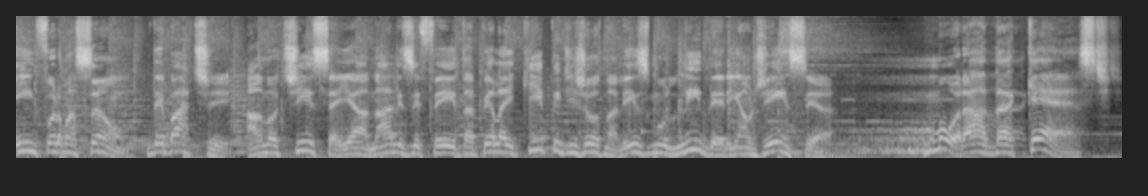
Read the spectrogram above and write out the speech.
Informação, debate, a notícia e a análise feita pela equipe de jornalismo líder em audiência. Morada Cast.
